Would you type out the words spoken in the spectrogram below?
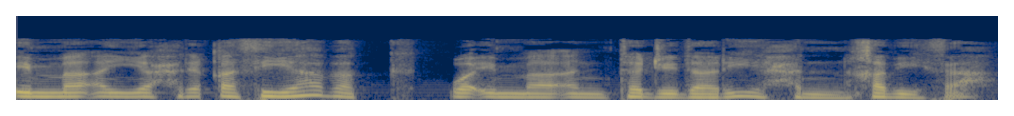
إما أن يحرق ثيابك وإما أن تجد ريحا خبيثة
